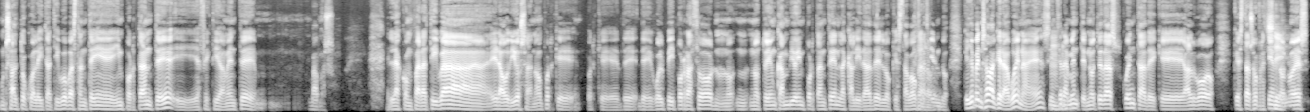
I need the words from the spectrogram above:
un salto cualitativo bastante importante y efectivamente, vamos, la comparativa era odiosa, ¿no? Porque, porque de, de golpe y porrazo no- no- noté un cambio importante en la calidad de lo que estaba Claro. ofreciendo. Que yo pensaba que era buena, ¿eh? Sinceramente, no te das cuenta de que algo que estás ofreciendo Sí. no es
